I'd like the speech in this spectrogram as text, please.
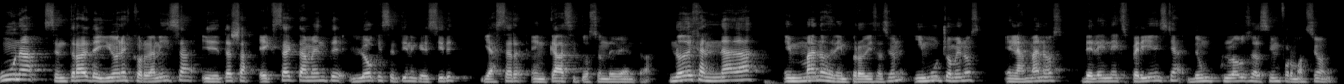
una central de guiones que organiza y detalla exactamente lo que se tiene que decir y hacer en cada situación de venta. No dejan nada en manos de la improvisación y mucho menos en las manos de la inexperiencia de un closer sin formación.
